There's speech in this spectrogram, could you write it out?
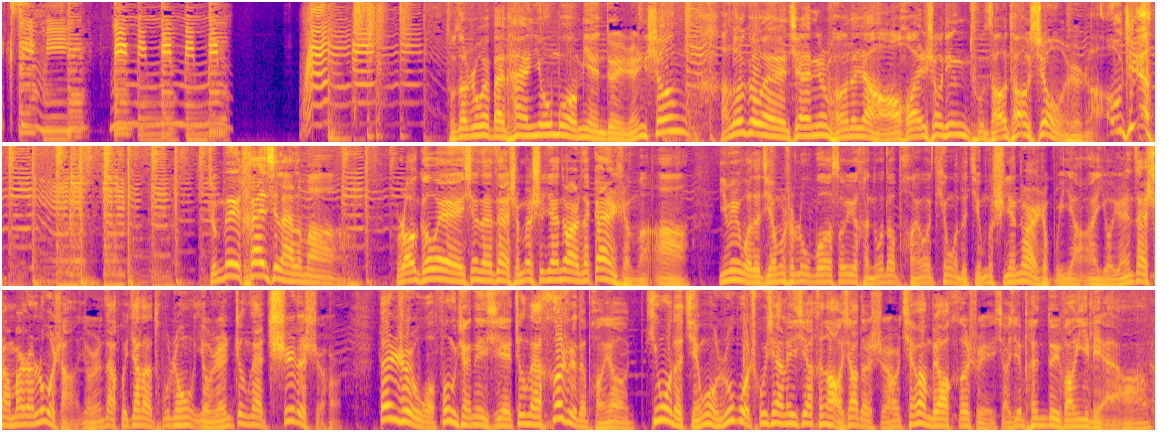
sexy me, 吐槽社会百态，幽默面对人生。Hello，各位亲爱的听众朋友，大家好，欢迎收听吐槽涛秀，我是老铁。准备嗨起来了吗？不知道各位现在在什么时间段在干什么啊？因为我的节目是录播，所以很多的朋友听我的节目的时间段也是不一样啊。有人在上班的路上，有人在回家的途中，有人正在吃的时候。但是我奉劝那些正在喝水的朋友，听我的节目，如果出现了一些很好笑的时候，千万不要喝水，小心喷对方一脸啊！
